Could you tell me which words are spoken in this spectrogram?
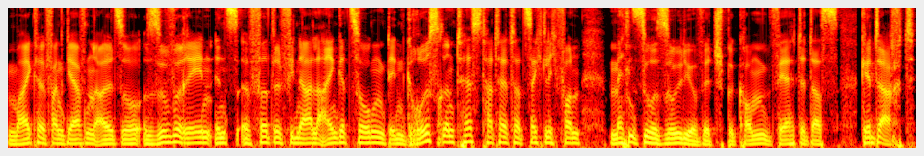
Michael van Gerven also souverän ins Viertelfinale eingezogen. Den größeren Test hat er tatsächlich von Mensur Suljovic bekommen. Wer hätte das gedacht?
